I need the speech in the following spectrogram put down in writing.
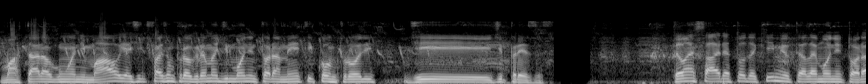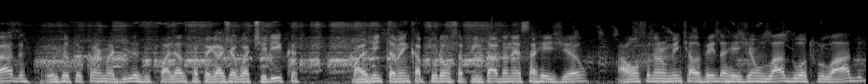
matar algum animal e a gente faz um programa de monitoramento e controle de, de presas. Então essa área toda aqui, Milton, ela é monitorada. Hoje eu estou com armadilhas espalhadas para pegar jaguatirica, mas a gente também captura onça pintada nessa região. A onça normalmente ela vem da região lá do outro lado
